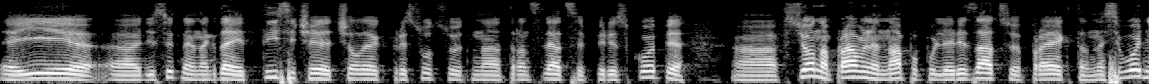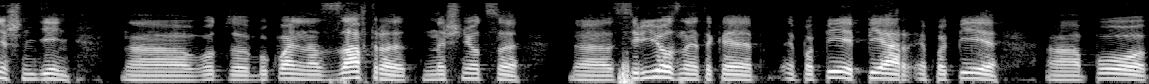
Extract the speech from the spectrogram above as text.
И э, действительно иногда и тысяча человек присутствуют на трансляции в Перископе. Э, Все направлено на популяризацию проекта. На сегодняшний день, э, вот буквально завтра начнется серьезная такая эпопея, пиар-эпопея по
